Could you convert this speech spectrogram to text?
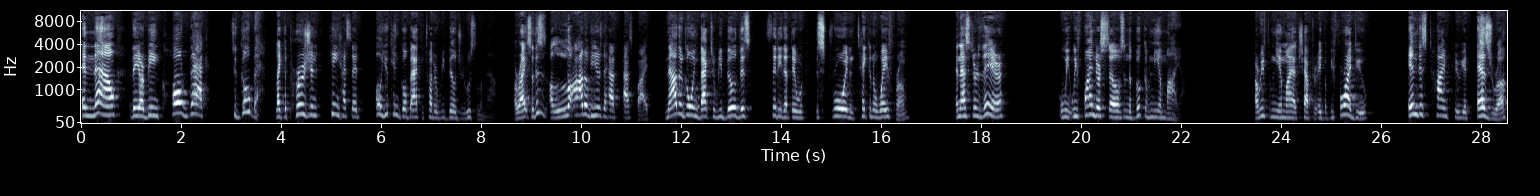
And now they are being called back to go back. Like the Persian king has said, Oh, you can go back and try to rebuild Jerusalem now. All right? So this is a lot of years that have passed by. Now they're going back to rebuild this city that they were destroyed and taken away from. And as they're there, we, we find ourselves in the book of Nehemiah. I'll read from Nehemiah chapter 8, but before I do, in this time period, Ezra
